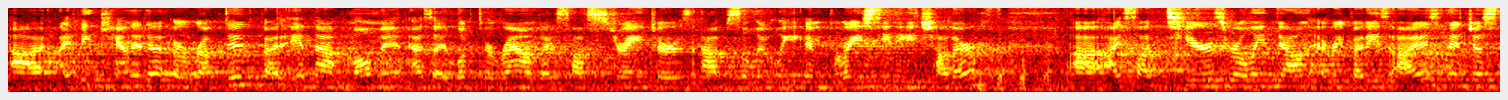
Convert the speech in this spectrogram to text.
Uh, I think Canada erupted, but in that moment, as I looked around, I saw strangers absolutely embracing each other. Uh, I saw tears rolling down everybody's eyes, and it just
